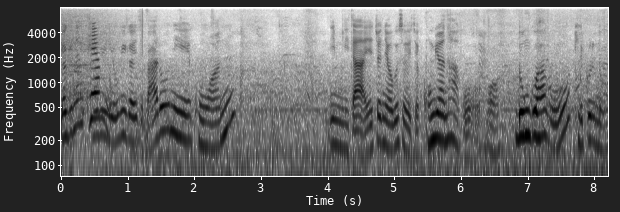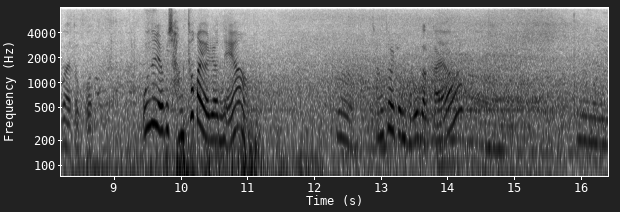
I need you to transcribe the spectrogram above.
여기는 태양, 여기가 이제 마로니 공원입니다. 예전에 여기서 이제 공연하고, 뭐, 농구하고, 길거리 농구하던 곳. 오늘 여기 장터가 열렸네요. 음, 장터를 좀 보고 갈까요? 음,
